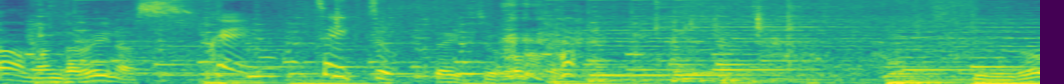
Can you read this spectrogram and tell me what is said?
Ah, mandarinas. Okay, take two. Take two. Okay. Here we go.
